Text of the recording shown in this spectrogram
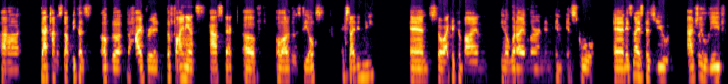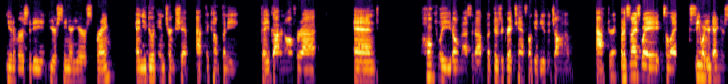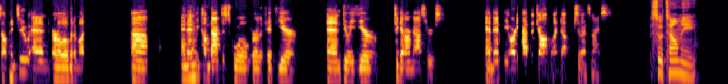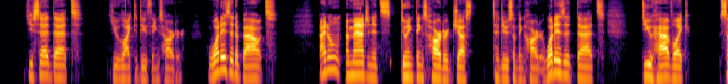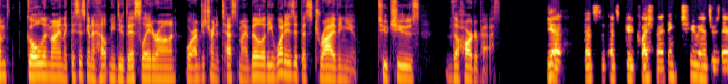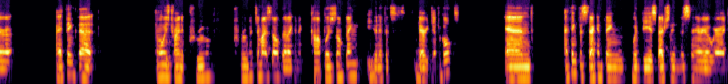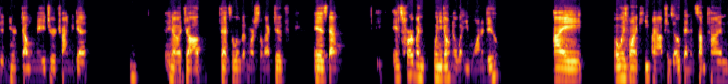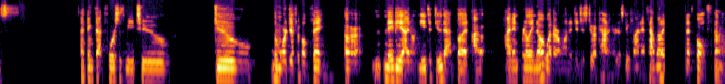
uh, that kind of stuff because of the the hybrid, the finance aspect of a lot of those deals excited me, and so I could combine you know what I had learned in in, in school, and it's nice because you actually leave university your senior year spring and you do an internship at the company that you got an offer at. And hopefully you don't mess it up but there's a great chance they'll give you the job after it. But it's a nice way to like see what you're getting yourself into and earn a little bit of money uh, and then we come back to school for the fifth year and do a year to get our masters and then we already have the job lined up so that's nice so tell me you said that you like to do things harder. What is it about? I don't imagine it's doing things harder just to do something harder. What is it that do you have like some goal in mind like this is going to help me do this later on or I'm just trying to test my ability? What is it that's driving you to choose the harder path? Yeah, that's that's a good question. I think two answers there. I think that I'm always trying to prove prove it to myself that I can accomplish something, even if it's very difficult. And I think the second thing would be, especially in this scenario where I did, you know, double major, trying to get, you know, a job that's a little bit more selective, is that it's hard when when you don't know what you want to do. I always want to keep my options open, and sometimes I think that forces me to do the more difficult thing. Or maybe I don't need to do that, but I I didn't really know whether I wanted to just do accounting or just do finance. How about I? That's both. Uh,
